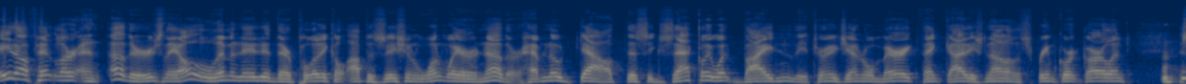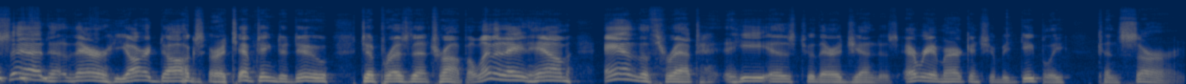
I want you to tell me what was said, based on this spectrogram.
Adolf Hitler, and others, they all eliminated their political opposition one way or another. Have no doubt this is exactly what Biden, the Attorney General Merrick, thank God he's not on the Supreme Court, Garland, said their yard dogs are attempting to do to President Trump. Eliminate him and the threat he is to their agendas. Every American should be deeply concerned.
